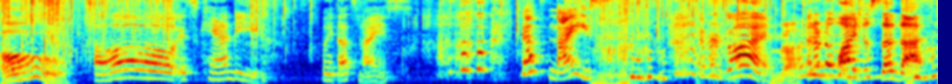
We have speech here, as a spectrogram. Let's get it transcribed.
Oh! Oh, it's candied. Wait, that's nice. That's nice. I forgot. Nice. I don't know why I just said that.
